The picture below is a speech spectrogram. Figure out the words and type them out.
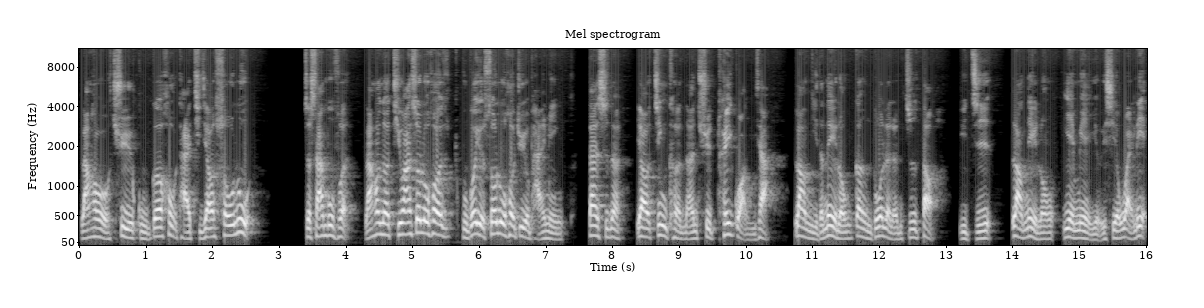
然后去谷歌后台提交收入这三部分。然后呢，提完收入后，谷歌有收入后就有排名。但是呢，要尽可能去推广一下，让你的内容更多的人知道，以及让内容页面有一些外链。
